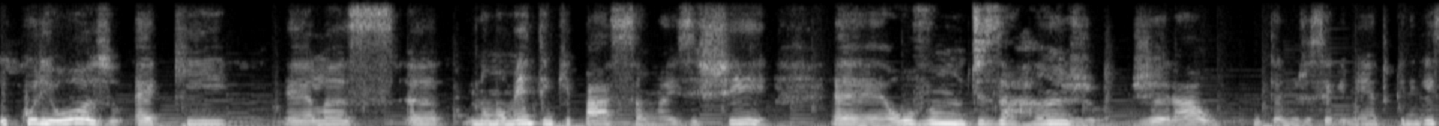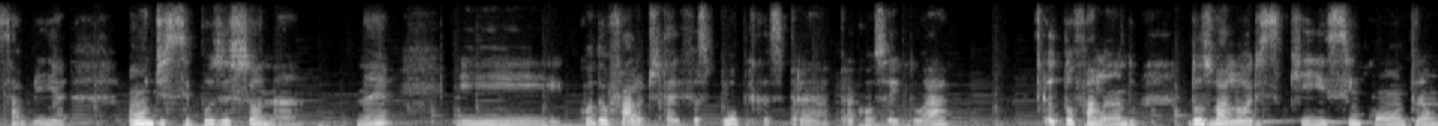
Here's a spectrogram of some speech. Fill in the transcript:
o curioso é que elas, uh, no momento em que passam a existir, é, houve um desarranjo geral em termos de segmento que ninguém sabia onde se posicionar, né? E quando eu falo de tarifas públicas, para conceituar, eu estou falando dos valores que se encontram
